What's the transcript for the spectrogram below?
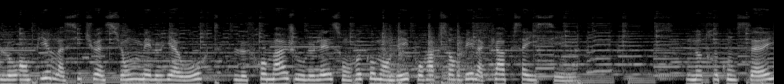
L'eau empire la situation mais le yaourt, le fromage ou le lait sont recommandés pour absorber la capsaïcine. Notre conseil,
